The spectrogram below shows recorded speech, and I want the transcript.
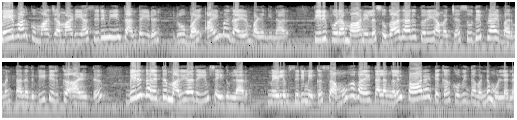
மேவார் குமார் ஜமாடியா சிறுமியின் தந்தையுடன் ரூபாய் ஐம்பதாயிரம் வழங்கினார். திரிபுரா மாநில சுகாதாரத்துறை அமைச்சர் சுதீப் ராய் பர்மன் தனது வீட்டிற்கு அழைத்து விருந்தளித்து மரியாதையும் செய்துள்ளார். மேலும் சிறுமிக்கு சமூக வலைதளங்களில் பாராட்டுகள் குவிந்த வண்ணம் உள்ளன.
